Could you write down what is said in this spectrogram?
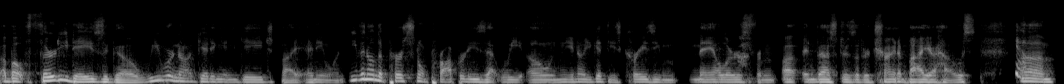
about 30 days ago, we were not getting engaged by anyone, even on the personal properties that we own. You know, you get these crazy mailers from uh, investors that are trying to buy a house. Yeah. Um,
